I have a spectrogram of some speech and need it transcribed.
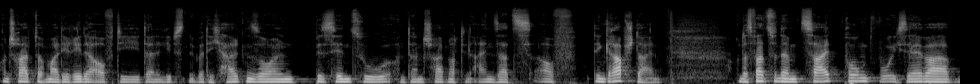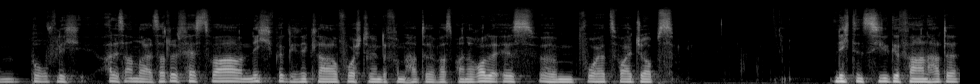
und schreib doch mal die Rede auf, die deine Liebsten über dich halten sollen, bis hin zu, und dann schreib noch den Einsatz auf den Grabstein. Und das war zu einem Zeitpunkt, wo ich selber beruflich alles andere als sattelfest war und nicht wirklich eine klare Vorstellung davon hatte, was meine Rolle ist. Ähm, vorher zwei Jobs nicht ins Ziel gefahren hatte.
